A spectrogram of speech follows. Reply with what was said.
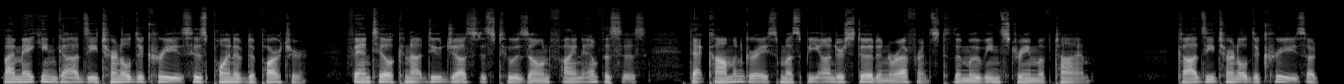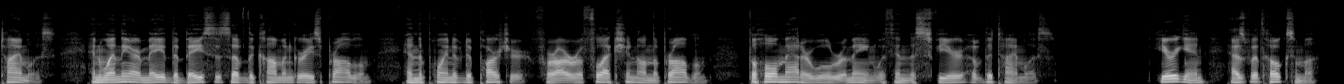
By making God's eternal decrees his point of departure, Van Til cannot do justice to his own fine emphasis that common grace must be understood in reference to the moving stream of time. God's eternal decrees are timeless, and when they are made the basis of the common grace problem and the point of departure for our reflection on the problem, the whole matter will remain within the sphere of the timeless. Here again, as with Hoeksema,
